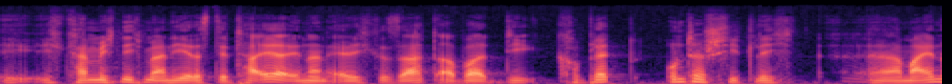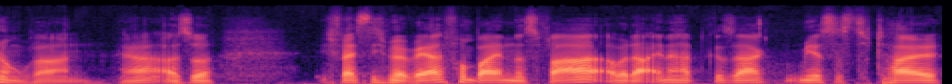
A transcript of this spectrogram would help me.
ich kann mich nicht mehr an jedes Detail erinnern, ehrlich gesagt, aber die komplett unterschiedlich äh, Meinung waren. Ja, also ich weiß nicht mehr, wer von beiden das war, aber der eine hat gesagt, mir ist es total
